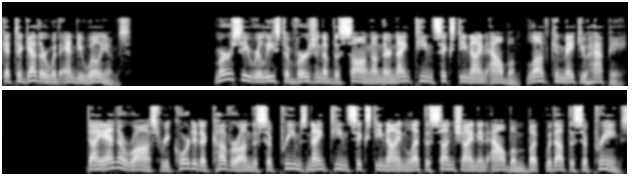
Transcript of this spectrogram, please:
Get Together with Andy Williams. Mercy released a version of the song on their 1969 album, Love Can Make You Happy. Diana Ross recorded a cover on the Supremes' 1969 Let the Sunshine In album but, without the Supremes,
